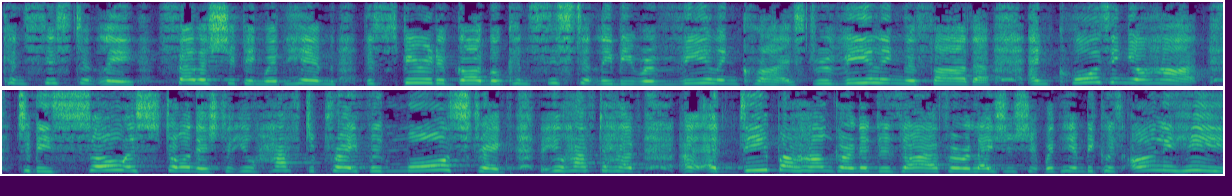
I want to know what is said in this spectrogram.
consistently fellowshipping with Him, the Spirit of God will consistently be revealing Christ, revealing the Father, and causing your heart to be so astonished that you have to pray for more strength, that you have to have a, a deeper hunger and a desire for relationship with Him because only He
